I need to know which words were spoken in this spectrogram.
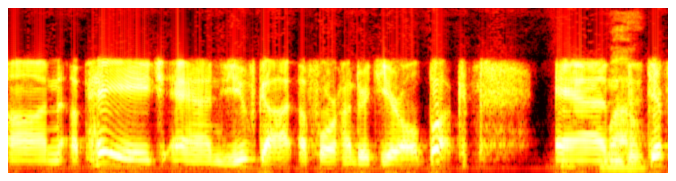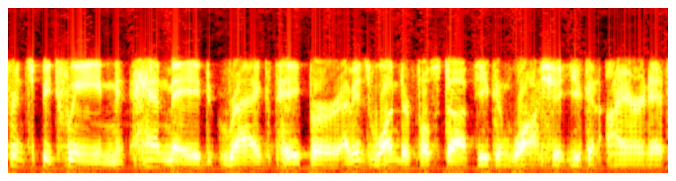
on a page, and you've got a 400 year old book. And Wow. the difference between handmade rag paper, I mean, it's wonderful stuff. You can wash it, you can iron it,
